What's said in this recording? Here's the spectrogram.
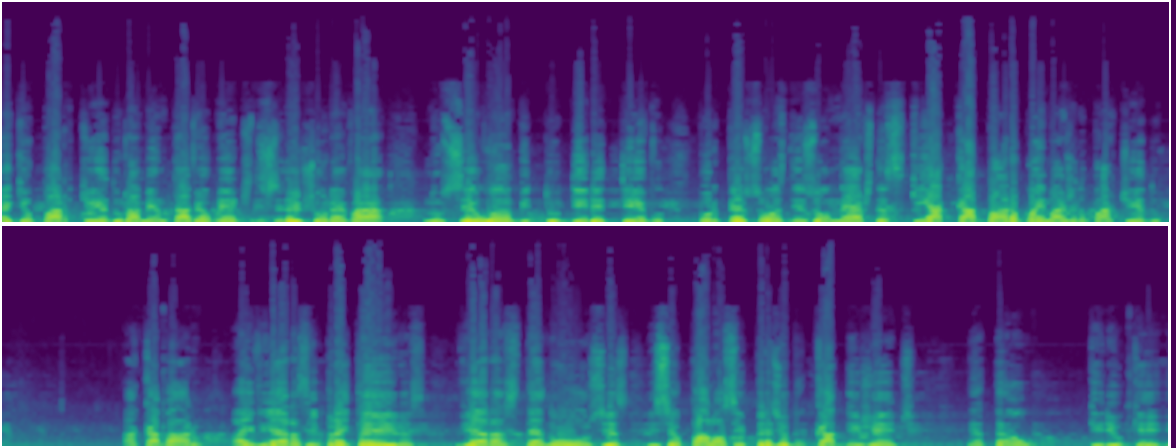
É que o partido, lamentavelmente, se deixou levar no seu âmbito diretivo por pessoas desonestas que acabaram com a imagem do partido. Acabaram. Aí vieram as empreiteiras, vieram as denúncias, e seu Palocci preso um bocado de gente. Então, queria o quê?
